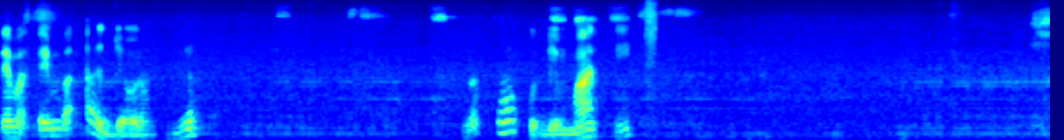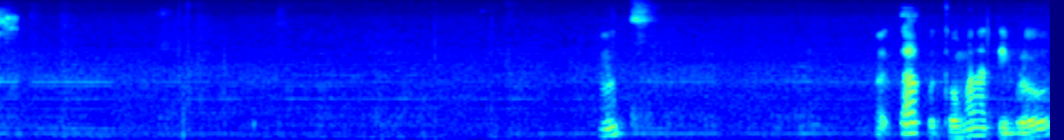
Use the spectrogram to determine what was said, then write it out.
Tembak-tembak aja orang ya. Nggak takut dia mati. Hmm? Nggak takut kau mati bro.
